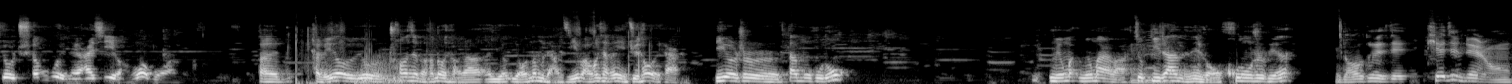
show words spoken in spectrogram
就全归那爱奇艺网络播。呃他里头又创新了很多挑战，有有那么两集吧，我先给你剧透一下。一个是弹幕互动，明白明白吧？就 B 站的那种互动视频。有对对，贴近这种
